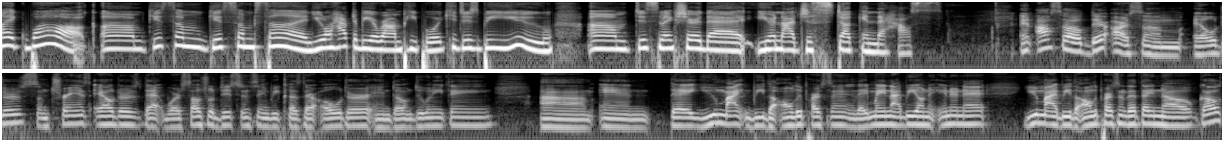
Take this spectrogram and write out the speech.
like walk, um, get some get some sun. You don't have to be around people. It could just be you. Um, just make sure that you're not just stuck in the house. And also, there are some elders, some trans elders that were social distancing because they're older and don't do anything. Um, and they, you might be the only person, they may not be on the internet. You might be the only person that they know. Go,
